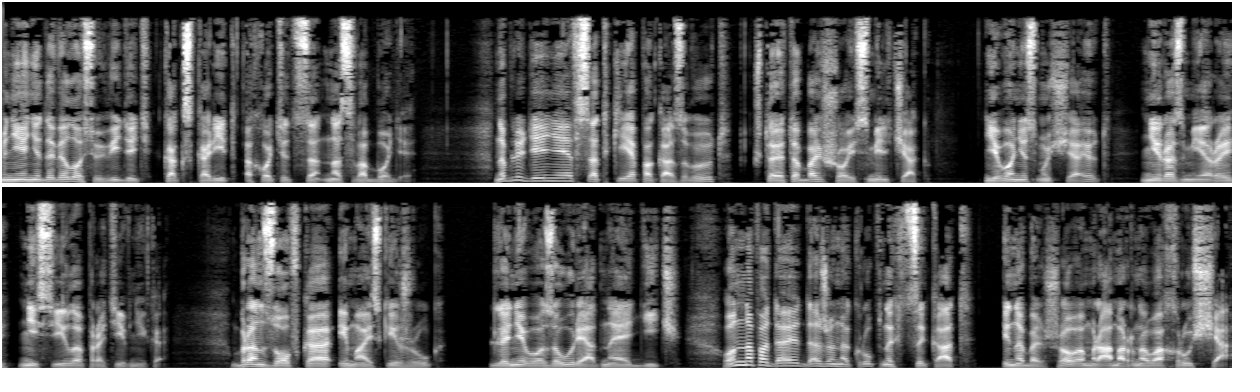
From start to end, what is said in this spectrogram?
Мне не довелось увидеть, как скорит охотится на свободе. Наблюдения в садке показывают, что это большой смельчак. Его не смущают ни размеры, ни сила противника. Бронзовка и майский жук для него заурядная дичь. Он нападает даже на крупных цикад и на большого мраморного хруща.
